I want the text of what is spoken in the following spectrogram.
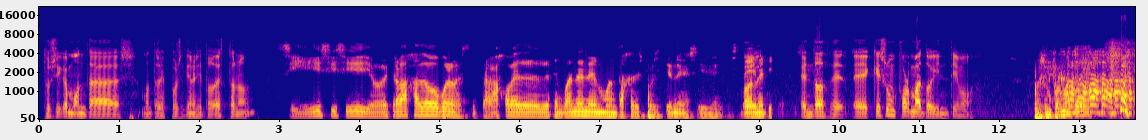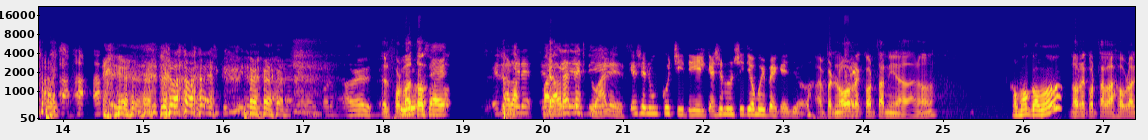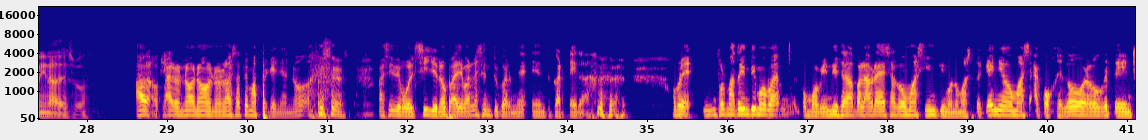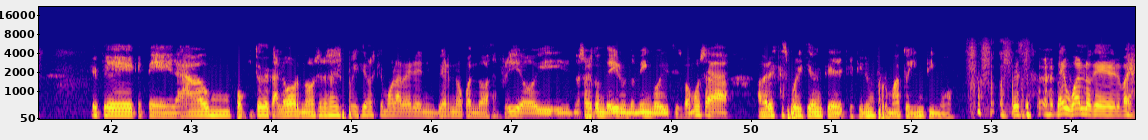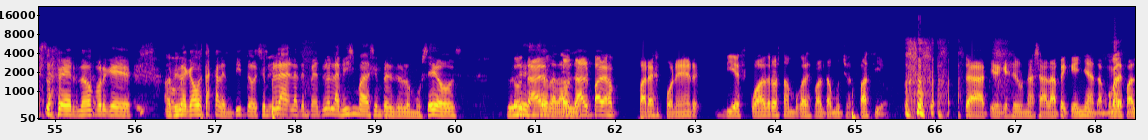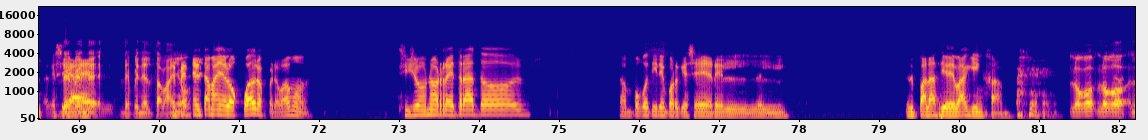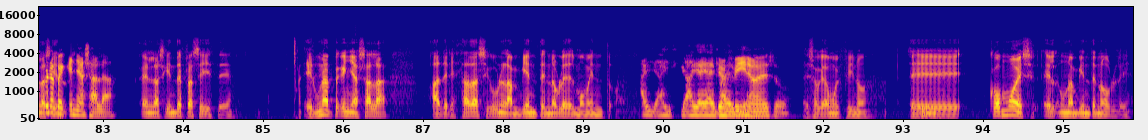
tú sí que montas, montas exposiciones y todo esto, ¿no? Sí, sí, sí. Yo he trabajado, bueno, trabajo de de vez en cuando en el montaje de exposiciones. Y estoy Vale. metido, sí. Entonces, eh, ¿qué es un formato íntimo? Pues un formato. pues, a ver. El formato... tú, o sea, Eso Pala- quiere- eso palabras textuales. Que es en un cuchitril, que es en un sitio muy pequeño. Ah, pero no lo recortas ni nada, ¿no? ¿Cómo, cómo? No recortas las obras ni nada de eso. Ah, claro, no, no, no las hace más pequeñas, ¿no? Así de bolsillo, ¿no? Para llevarlas en tu, carne- en tu cartera. Hombre, un formato íntimo, como bien dice la palabra, es algo más íntimo, no más pequeño, más acogedor, algo que te, que te, que te da un poquito de calor, ¿no? Son esas exposiciones que mola ver en invierno cuando hace frío y, y no sabes dónde ir un domingo y dices, vamos a, a ver esta exposición que, que tiene un formato íntimo. Entonces, da igual lo que vayas a ver, ¿no? Porque al fin y al cabo estás calentito. Siempre Sí. la, la temperatura es la misma, siempre entre los museos. Entonces, Total, para, para exponer 10 cuadros tampoco hace falta mucho espacio. o sea, tiene que ser una sala pequeña, tampoco Hombre, hace falta que sea... depende, el- depende del tamaño. Depende del tamaño de los cuadros, pero vamos. Si son unos retratos, tampoco tiene por qué ser el, el, el palacio de Buckingham. Luego, luego en, la Una siguiente, pequeña sala. en la siguiente frase dice: En una pequeña sala aderezada según el ambiente noble del momento. Ay, ay, ay, ay, ay, Qué fino mía. eso. Eso queda muy fino. Eh, ¿Cómo es el- un ambiente noble?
